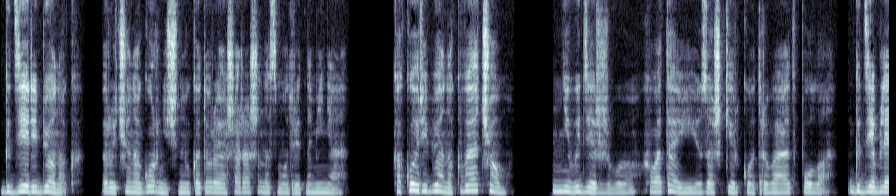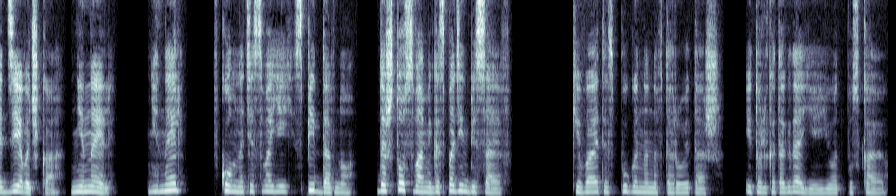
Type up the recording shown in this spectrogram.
«Где ребенок?» Рычу на горничную, которая ошарашенно смотрит на меня. «Какой ребенок? Вы о чем?» Не выдерживаю. Хватаю ее за шкирку, отрывая от пола. «Где, блядь, девочка? Нинель?» «Нинель? В комнате своей. Спит давно. Да что с вами, господин Бесаев?» Кивает испуганно на второй этаж. И только тогда я ее отпускаю.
